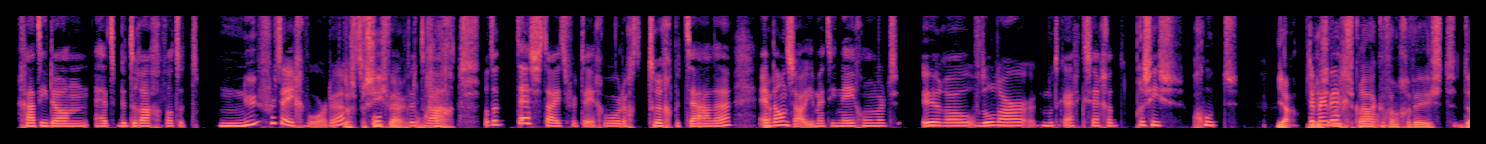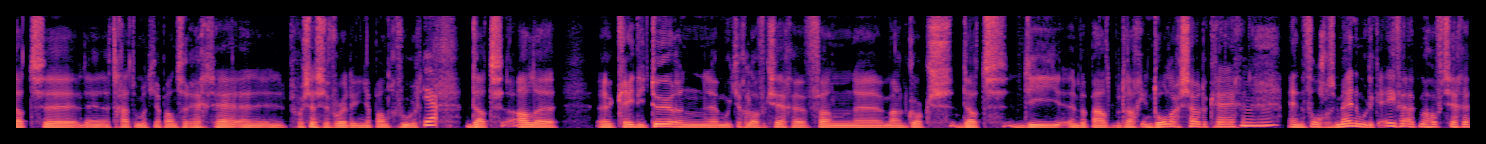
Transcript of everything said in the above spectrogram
gaat hij dan het bedrag wat het nu vertegenwoordigt, dat is precies of waar het het om bedrag gaat. wat het destijds vertegenwoordigt, terugbetalen? En Ja. dan zou je met die 900 euro of dollar, moet ik eigenlijk zeggen, precies goed. Ja, er is wegkomen. sprake van geweest dat, uh, de, het gaat om het Japanse recht, hè, en processen worden in Japan gevoerd, Ja. dat alle crediteuren, uh, moet je geloof ik zeggen, van uh, Mt. Gox, dat die een bepaald bedrag in dollars zouden krijgen. Mhm. En volgens mij, dan moet ik even uit mijn hoofd zeggen,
